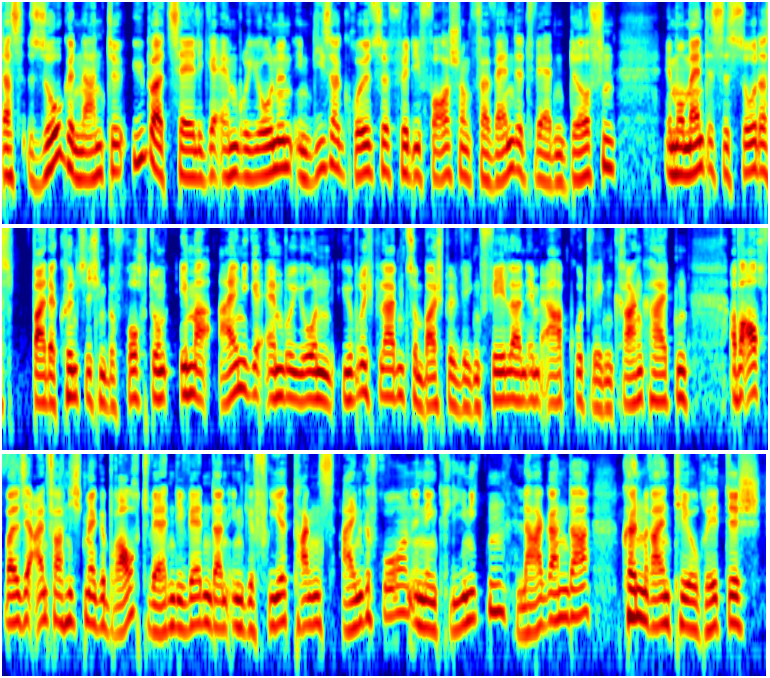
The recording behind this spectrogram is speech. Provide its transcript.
dass sogenannte überzählige Embryonen in dieser Größe für die Forschung verwendet werden dürfen. Im Moment ist es so, dass bei der künstlichen Befruchtung immer einige Embryonen übrig bleiben, zum Beispiel wegen Fehlern im Erbgut, wegen Krankheiten, aber auch weil sie einfach nicht mehr gebraucht werden. Die werden dann in Gefriertanks eingefroren in den Kliniken, lagern da, können rein theoretisch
